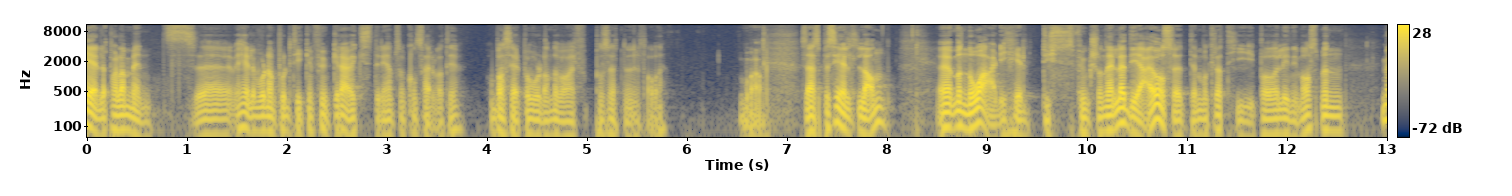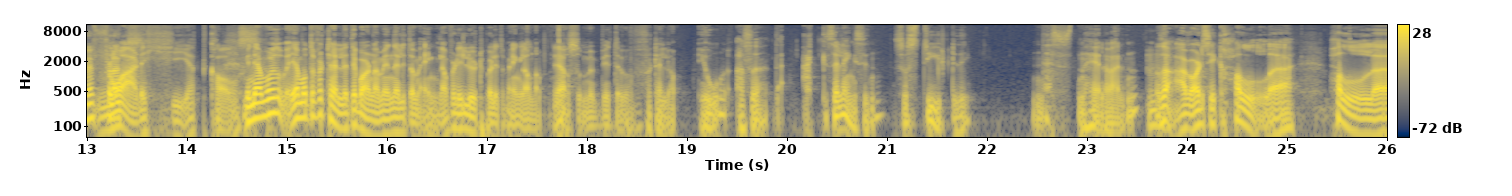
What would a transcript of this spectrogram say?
hele parlaments eh, Hele hvordan politikken funker, er jo ekstremt sånn konservativ. Og basert på hvordan det var på 1700-tallet. Wow. Så det er et spesielt land. Eh, Men nå er de helt dysfunksjonelle. De er jo også et demokrati på linje med oss, men, Men nå er det helt kaos. Men jeg, må, jeg måtte fortelle til barna mine litt om England, for de lurte på litt om England. da Ja. Så begynte å fortelle om Jo, altså, det er ikke så lenge siden så styrte de nesten hele verden. Mm. Altså, er- var det sikkert halve, halve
